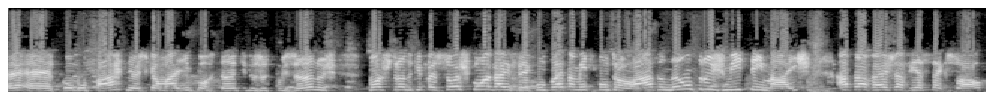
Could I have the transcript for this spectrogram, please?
é, é, como Partners, que é o mais importante dos últimos anos, mostrando que pessoas com HIV completamente controlado não transmitem mais através da via sexual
